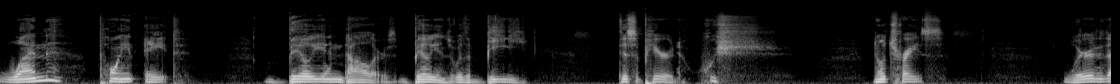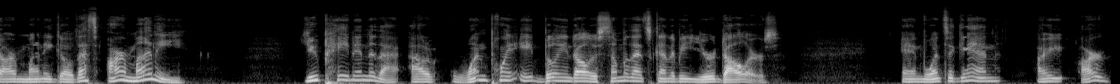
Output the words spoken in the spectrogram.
$1.8 billion. Billions with a B. Disappeared. Whoosh. No trace. Where did our money go? That's our money. You paid into that out of $1.8 billion. Some of that's going to be your dollars. And once again, our, our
